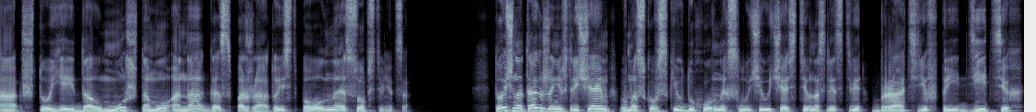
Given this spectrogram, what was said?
а что ей дал муж, тому она госпожа, то есть полная собственница. Точно так же не встречаем в московских духовных случаях участия в наследстве братьев при детях,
